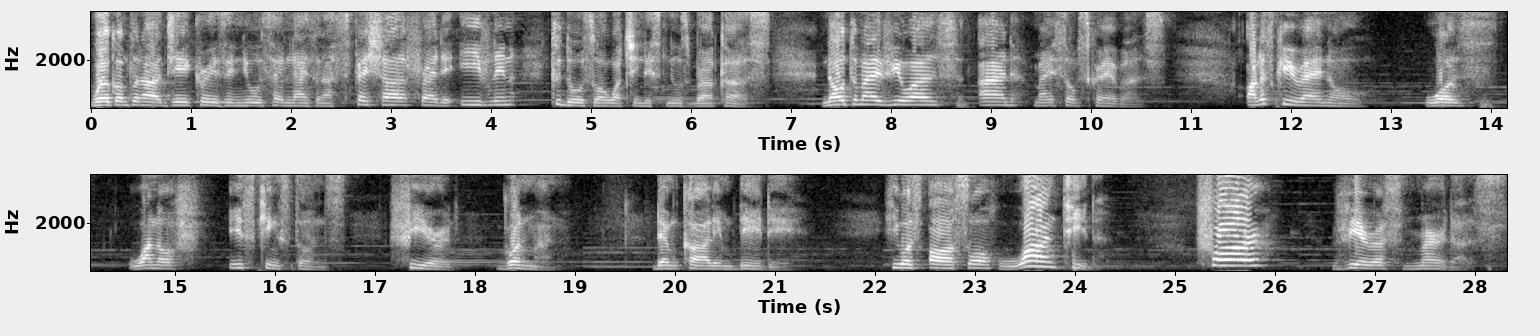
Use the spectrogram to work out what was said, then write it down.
Welcome to our J Crazy News headlines on a special Friday evening to those who are watching this news broadcast. Now to my viewers and my subscribers. On the screen right now was one of East Kingston's feared gunman. Them call him Day Day. He was also wanted for various murders,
